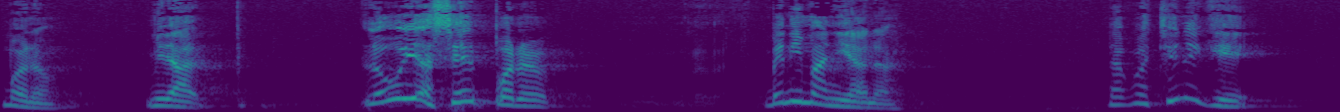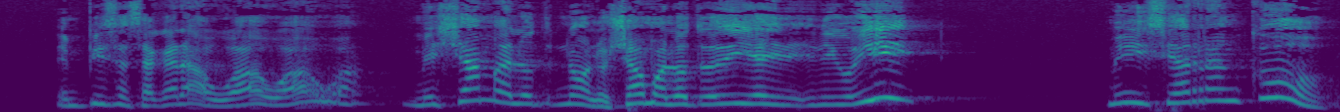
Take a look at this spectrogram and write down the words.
Bueno, mira, lo voy a hacer por... Vení mañana. La cuestión es que empieza a sacar agua, agua, agua. Me llama el otro, no, lo llamo al otro día y digo, ¿y? Me dice, arrancó.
